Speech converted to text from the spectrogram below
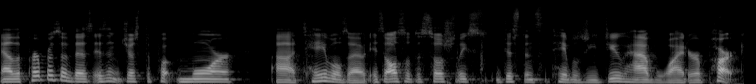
Now, the purpose of this isn't just to put more uh, tables out, it's also to socially distance the tables you do have wider apart.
